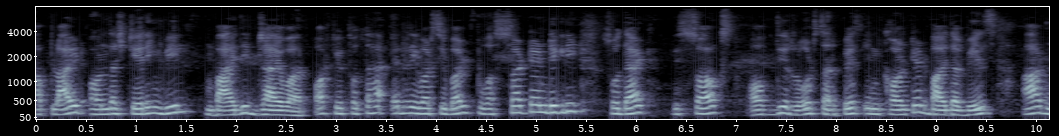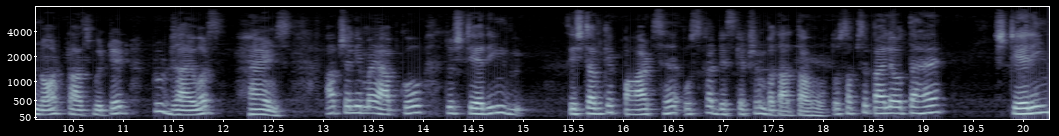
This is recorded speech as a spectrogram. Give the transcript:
applied on the steering wheel by the driver और फिफ्थ होता है irreversible to a certain degree so that the shocks of the road surface encountered by the wheels are not transmitted to driver's hands अब चलिए मैं आपको जो स्टेयरिंग सिस्टम के पार्ट्स हैं, उसका डिस्क्रिप्शन बताता हूँ। तो सबसे पहले होता है स्टेयरिंग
